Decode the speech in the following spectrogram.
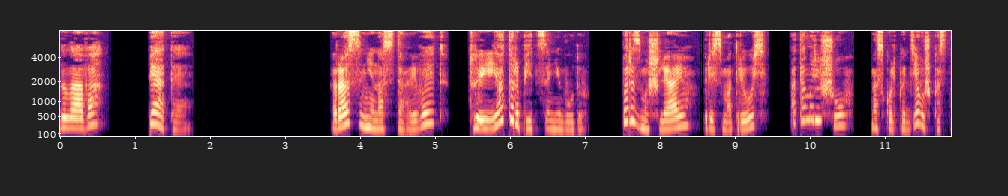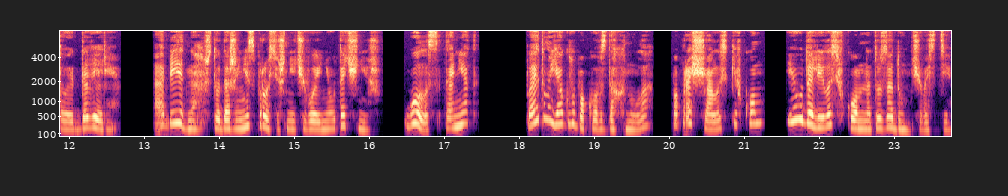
Глава пятая. Раз не настаивает, то и я торопиться не буду. Поразмышляю, присмотрюсь, а там решу, насколько девушка стоит доверия. Обидно, что даже не спросишь ничего и не уточнишь. Голоса-то нет. Поэтому я глубоко вздохнула, попрощалась кивком и удалилась в комнату задумчивости.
